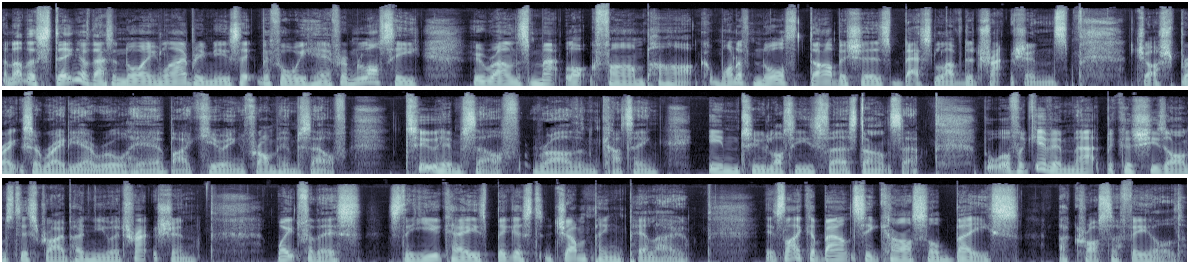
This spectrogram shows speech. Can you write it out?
Another sting of that annoying library music before we hear from Lottie, who runs Matlock Farm Park, one of North Derbyshire's best loved attractions. Josh breaks a radio rule here by cueing from himself to himself rather than cutting into Lottie's first answer. But we'll forgive him that because she's on to describe her new attraction. Wait for this, it's the UK's biggest jumping pillow. It's like a bouncy castle base across a field.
